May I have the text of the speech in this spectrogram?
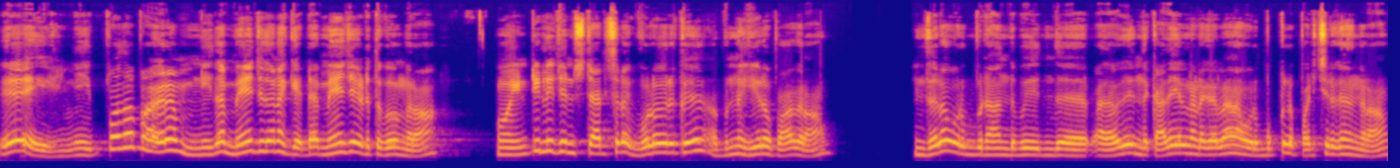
ஏய் நீ இப்போதான் பார்க்குறேன். நீ தான் மேஜ் தானே கேட்ட. மேஜே எடுத்துக்கோங்கிறான். உன் இன்டெலிஜென்ஸ் ஸ்டாட்ஸில் இவ்வளோ இருக்குது அப்படின்னு ஹீரோ பார்க்குறான். இதெல்லாம் ஒரு நான் இந்த இந்த அதாவது இந்த கதையில் நடக்கிறதெல்லாம் நான் ஒரு புக்கில் படிச்சிருக்கேங்கிறான்.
